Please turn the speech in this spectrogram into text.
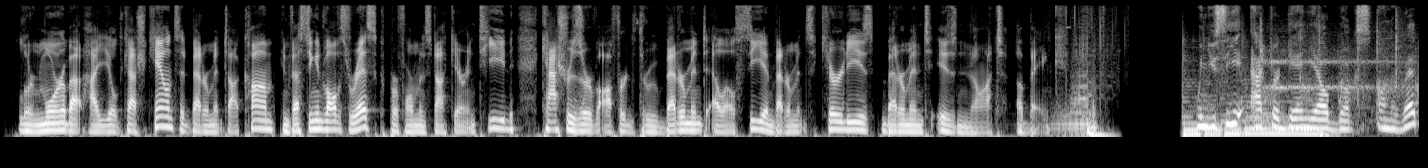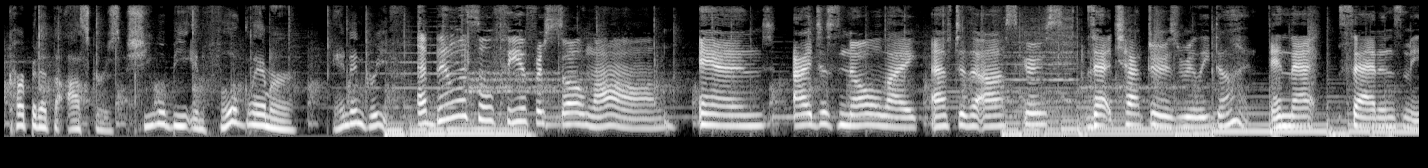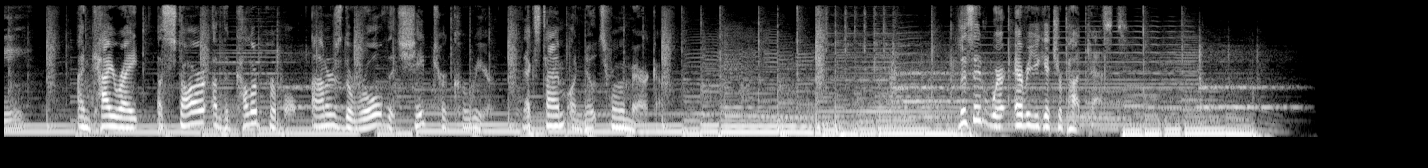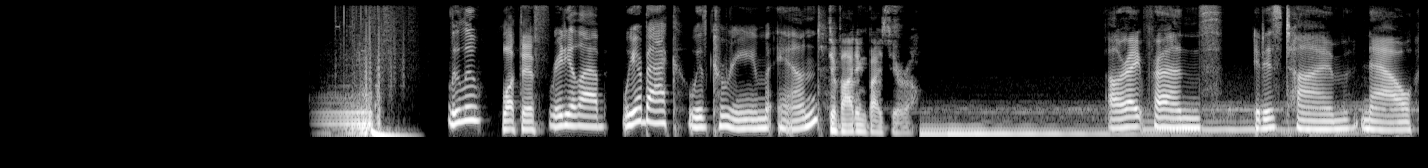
Learn more about high yield cash accounts at betterment.com. Investing involves risk, performance not guaranteed. Cash reserve offered through Betterment LLC and Betterment Securities. Betterment is not a bank. When you see actor Danielle Brooks on the red carpet at the Oscars, she will be in full glamour and in grief. I've been with Sofia for so long. And I just know, like, after the Oscars, that chapter is really done. And that saddens me. I'm Kai Wright. A star of The Color Purple honors the role that shaped her career. Next time on Notes from America. Listen wherever you get your podcasts. Lulu. Latif. Radiolab. We are back with Karim and Dividing by Zero. All right, friends. It is time now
